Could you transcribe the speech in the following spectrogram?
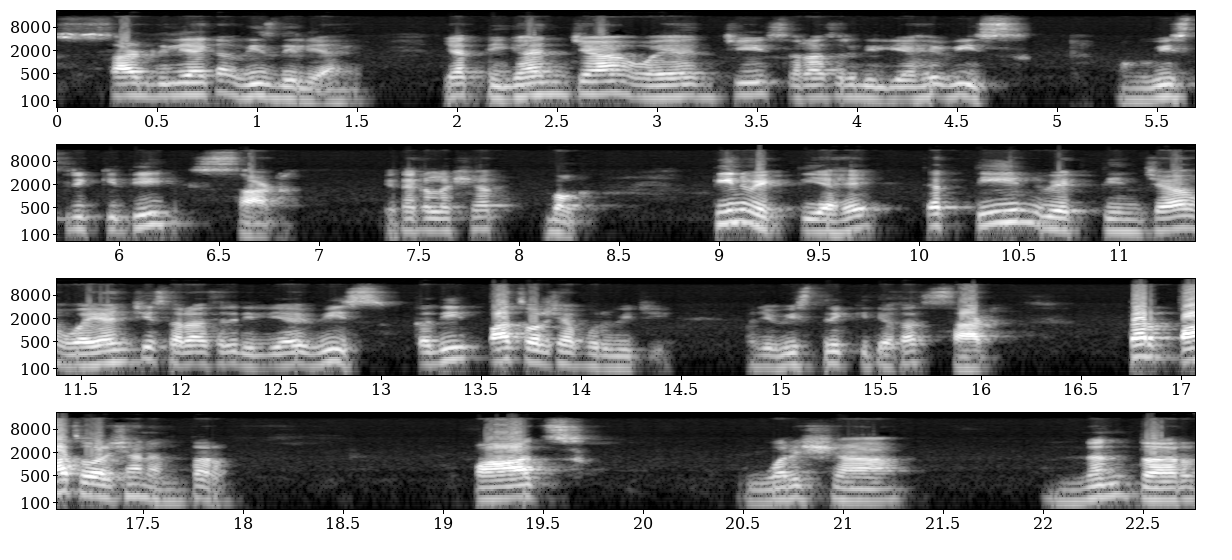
साठ दिली आहे का? वीस दिली आहे. या तिघांच्या वयांची सरासरी दिली आहे वीस. मग वीस त्रिक किती? साठ. येत्या का लक्षात? बघ. तीन व्यक्ती आहे. त्या तीन व्यक्तींच्या वयांची सरासरी दिली आहे वीस. कधी? पाच वर्षापूर्वीची. म्हणजे वीस त्रिक किती होतात? साठ. तर पाच वर्षानंतर पाच वर्षानंतर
